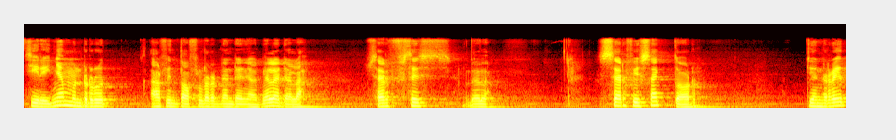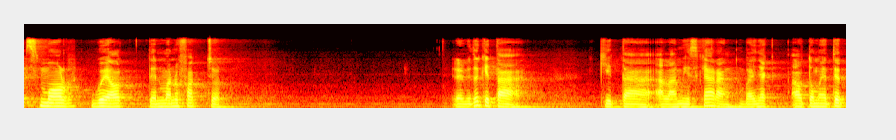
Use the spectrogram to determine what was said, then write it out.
Cirinya menurut Alvin Toffler dan Daniel Bell adalah services adalah service sector generates more wealth than manufacture. Dan itu kita kita alami sekarang. Banyak automated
